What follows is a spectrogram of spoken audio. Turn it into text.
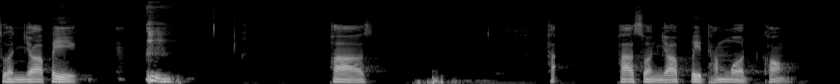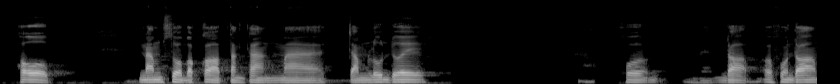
ส่วนยอปีกผ่าผ่าผ่าส่วนยอปีกทั้งหมดของพระโอบนำส่วนประกอบต่างๆ มาจำรุ่นด้วยโฟนดอมเอ่อโฟนดอม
